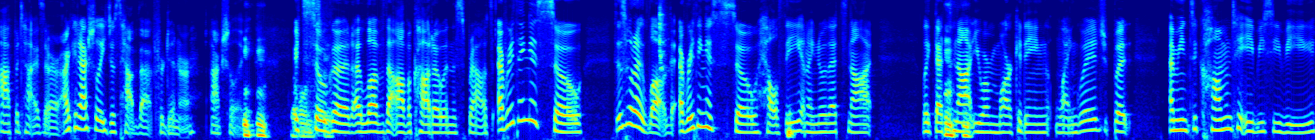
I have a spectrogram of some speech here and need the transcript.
appetizer. I could actually just have that for dinner, actually. It's so too. good. I love the avocado and the sprouts. Everything is so this is what I love. Everything is so healthy and I know that's not like that's not your marketing language, but I mean to come to ABCV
